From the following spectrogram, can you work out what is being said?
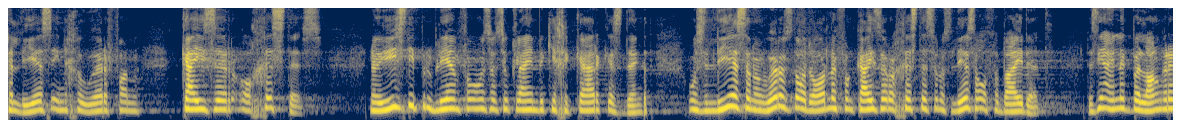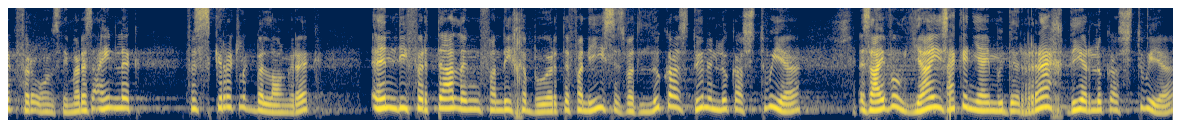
gelees en gehoor van keiser Augustus. Nou hier's die probleem vir ons wat so klein bietjie gekerk is dink. Ons lees en dan hoor ons daar dadelik van keiser Augustus en ons lees al verby dit. Dis nie eintlik belangrik vir ons nie, maar dis eintlik verskriklik belangrik in die vertelling van die geboorte van Jesus wat Lukas doen in Lukas 2 is hy wil juis ek en jy moet reg deur Lukas 2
